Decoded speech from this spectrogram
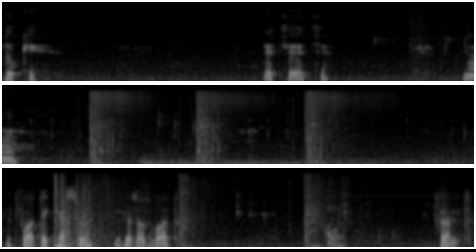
dugd ki. Léci, léci. Na jó. Itt volt egy kesző, igazad volt. Hol? Fönt.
